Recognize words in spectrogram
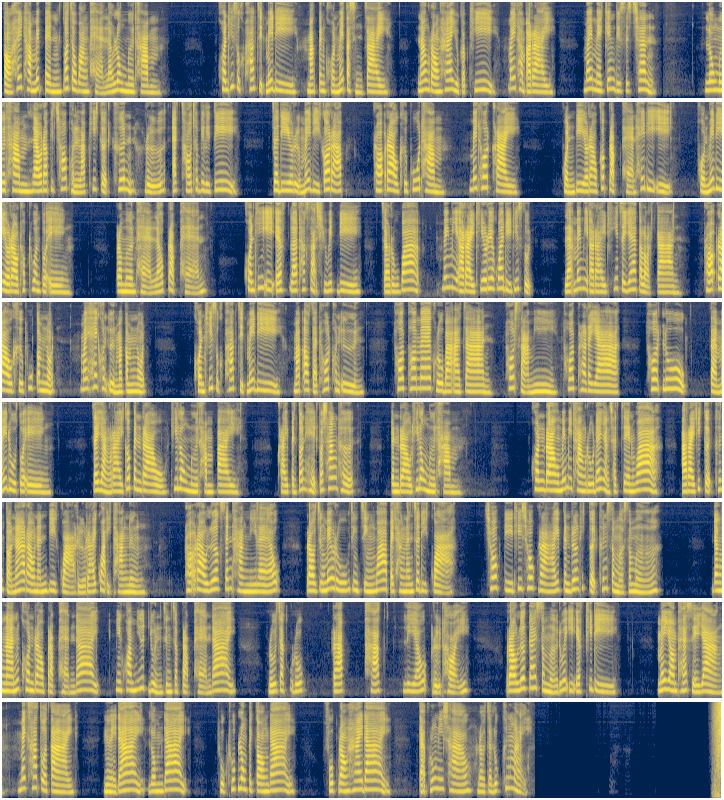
ต่อให้ทำไม่เป็นก็จะวางแผนแล้วลงมือทำคนที่สุขภาพจิตไม่ดี มักเป็นคนไม่ตัดสินใจ นั่งร้องไห้อยู่กับที่ ไม่ทำอะไร ไม่ making decision ลงมือทำแล้วรับผิดชอบผลลัพธ์ที่เกิดขึ้น หรือ accountability จะดีหรือไม่ดีก็รับ เพราะเราคือผู้ทำ ไม่โทษใคร ผลดีเราก็ปรับแผนให้ดีอีก ผลไม่ดีเราทบทวนตัวเอง ประเมินแผนแล้วปรับแผน คนที่ EF และทักษะชีวิตดี จะรู้ว่าไม่มีอะไรที่เรียกว่าดีที่สุด และไม่มีอะไรที่จะแย่ตลอดกาลเพราะเราคือผู้กำหนดไม่ให้คนอื่นมากำหนด คนที่สุขภาพจิตไม่ดี มักเอาแต่โทษคนอื่น โทษพ่อแม่ครูบาอาจารย์ โทษสามี โทษภรรยา โทษลูก แต่ไม่ดูตัวเอง จะอย่างไรก็เป็นเราที่ลงมือทำไป ใครเป็นต้นเหตุก็ช่างเถิด เป็นเราที่ลงมือทำคนเราไม่มีทางรู้ได้อย่างชัดเจนว่า อะไรที่เกิดขึ้นต่อหน้าเรานั้นดีกว่าหรือร้ายกว่าอีกทางหนึ่ง เพราะเราเลือกเส้นทางนี้แล้ว เราจึงไม่รู้จริง ๆ ว่าไปทางนั้นจะดีกว่า โชคดีที่โชคร้ายเป็นเรื่องที่เกิดขึ้นเสมอๆ ดังนั้นคนเราปรับแผนได้ มีความยืดหยุ่นจึงจะปรับแผนได้ รู้จักรุก รับ พัก เลี้ยว หรือถอย เราเลือกได้เสมอด้วย EF ที่ดี ไม่ยอมแพ้เสียอย่าง ไม่ฆ่าตัวตาย เหนื่อยได้ ล้มได้ ถูกทุบลงไปกองได้ ฟุบร้องไห้ได้ แต่พรุ่งนี้เช้าเราจะลุกขึ้นใหม่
